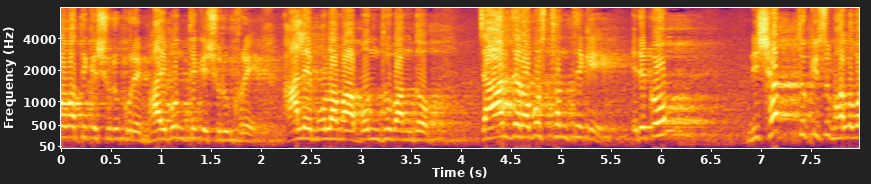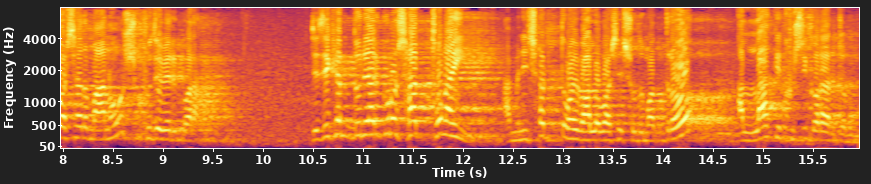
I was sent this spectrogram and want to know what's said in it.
বাবা থেকে শুরু করে ভাই বোন থেকে শুরু করে আলে মোলামা বন্ধু বান্ধব যার যার অবস্থান থেকে এরকম নিঃস্বার্থ কিছু ভালোবাসার মানুষ খুঁজে বের করা। যে যেখানে দুনিয়ার কোনো স্বার্থ নাই আমি নিঃস্বার্থভাবে ভালোবাসি শুধুমাত্র আল্লাহকে খুশি করার জন্য,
